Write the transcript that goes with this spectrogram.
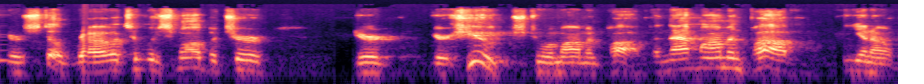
you're still relatively small, but you're you're you're huge to a mom and pop. And that mom and pop, you know,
